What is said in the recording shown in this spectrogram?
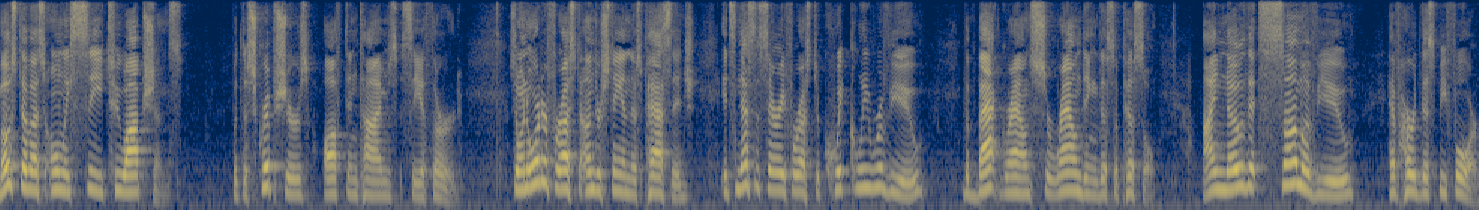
Most of us only see two options, but the scriptures oftentimes see a third. So, in order for us to understand this passage, it's necessary for us to quickly review the background surrounding this epistle. I know that some of you have heard this before,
